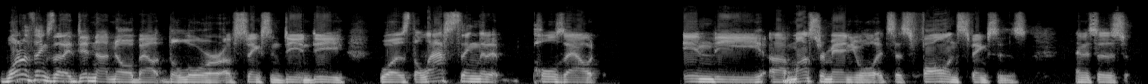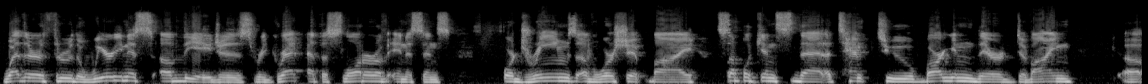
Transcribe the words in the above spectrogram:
one of the things that I did not know about the lore of Sphinx and D and D was the last thing that it pulls out in the uh, monster manual, it says fallen sphinxes. And it says, whether through the weariness of the ages, regret at the slaughter of innocents, or dreams of worship by supplicants that attempt to bargain their divine, uh,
